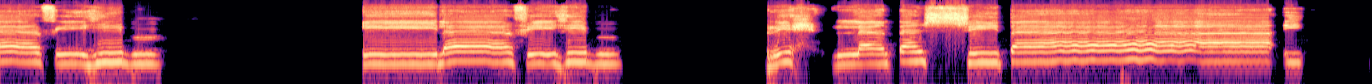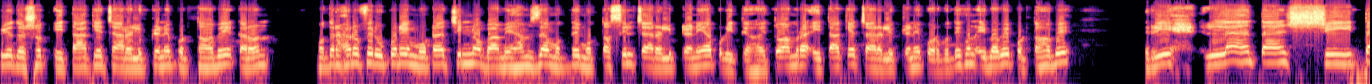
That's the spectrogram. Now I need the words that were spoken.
إيلافهم إيلافهم رحلة الشتاء প্রিয় দর্শক এই তাকে চার লিপ্টনে পড়তে হবে কারণ মদের হরফের উপরে মোটা চিহ্ন বা মেহামজা মধ্যে মুত্তাসিল চার লিপ্টানিয়া পড়িতে হয় তো আমরা এই তাকে চার লিপ্টানে পড়বো দেখুন এইভাবে পড়তে হবে رحلة الشتاء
